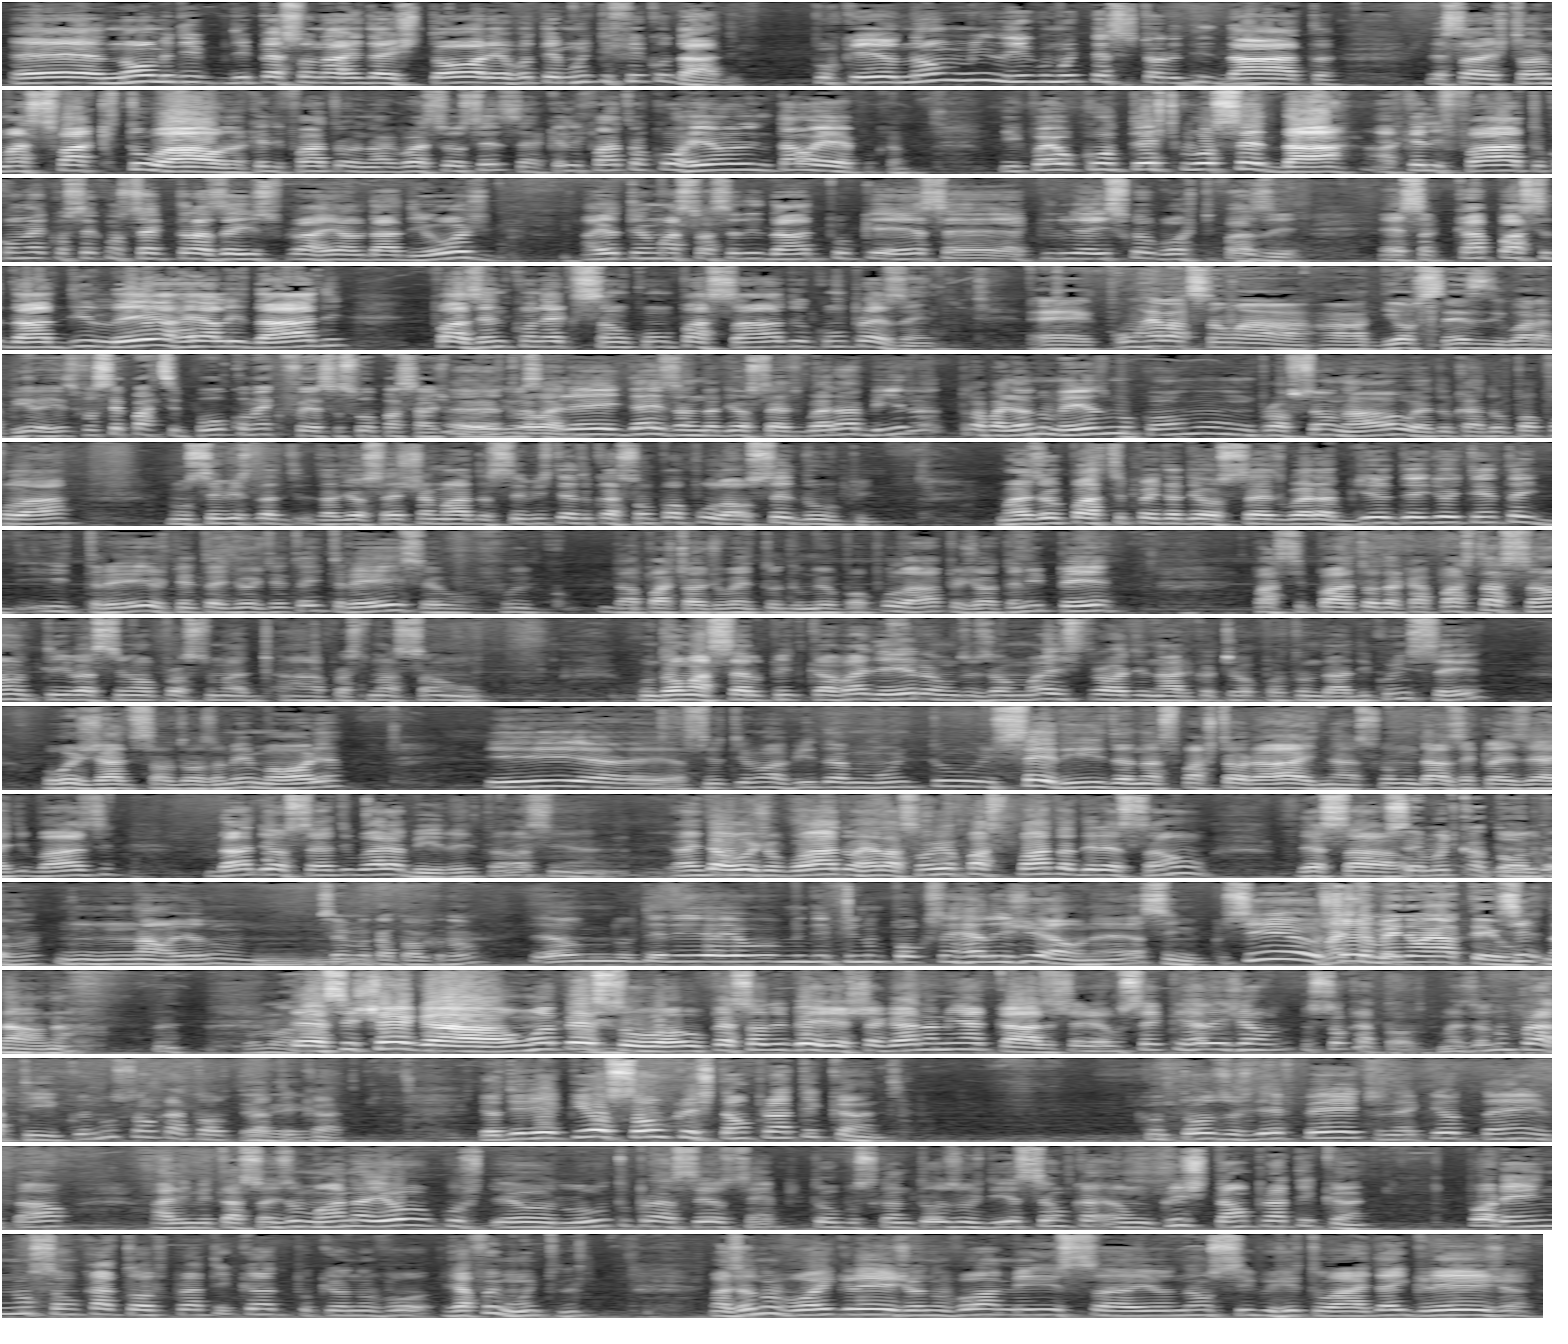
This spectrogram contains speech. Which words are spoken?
é, nome de, de personagem da história, eu vou ter muita dificuldade. Porque eu não me ligo muito nessa história de data, nessa história mais factual, aquele fato, agora se você disser, aquele fato ocorreu em tal época. E qual é o contexto que você dá aquele fato, como é que você consegue trazer isso para a realidade de hoje, aí eu tenho mais facilidade, porque essa é aquilo é isso que eu gosto de fazer. Essa capacidade de ler a realidade, fazendo conexão com o passado e com o presente. É, com relação à, à, Diocese de Guarabira, isso você participou? Como é que foi essa sua passagem pela é, Eu diocese? trabalhei 10 anos na Diocese de Guarabira, trabalhando mesmo como um profissional, educador popular, num serviço da, da Diocese chamado Serviço de Educação Popular, o SEDUP. Mas eu participei da Diocese de Guarabira desde 83, 82, 83. Eu fui da parte da juventude do meu popular, PJMP, participar de toda a capacitação, tive assim uma aproxima, uma aproximação com Dom Marcelo Pinto Cavalheiro, um dos homens mais extraordinários que eu tive a oportunidade de conhecer, hoje já de saudosa memória. E eh, assim, eu tive uma vida muito inserida nas pastorais, nas comunidades eclesiais de base, da Diocese de Guarabira. Então, assim, ainda hoje eu guardo uma relação e eu faço parte da direção dessa. Você é muito católico, de, né? Não, eu não. Você é muito católico, não? Eu não diria, eu me defino um pouco sem religião, né? Assim, se eu Mas chego, também não é ateu. Se, não, não. Vamos lá. É, se chegar uma pessoa, o pessoal do IBG chegar na minha casa, chegar, eu sei que religião, eu sou católico, mas eu não pratico, eu não sou um católico praticante. Eu diria que eu sou um cristão praticante com todos os defeitos né, que eu tenho e tal, as limitações humanas, eu, eu luto para ser, eu sempre estou buscando todos os dias ser um, um cristão praticante. Porém, não sou um católico praticante, porque eu não vou. Já fui muito, né? Mas eu não vou à igreja, eu não vou à missa, eu não sigo rituais da igreja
